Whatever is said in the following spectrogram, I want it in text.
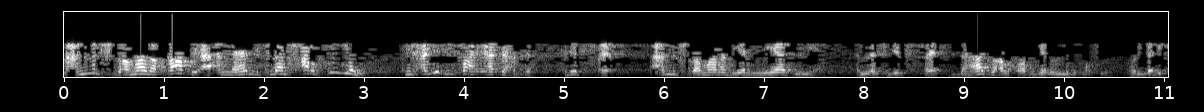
ما عندكش ضمانه قاطعه أن هذا الكلام حرفيا في الحديث الصحيح. تحدث حديث صحيح. ما عندكش ضمانة ديال 100% ان الحديث الصحيح بهذه الالفاظ قالوا النبي صلى الله عليه وسلم. ولذلك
